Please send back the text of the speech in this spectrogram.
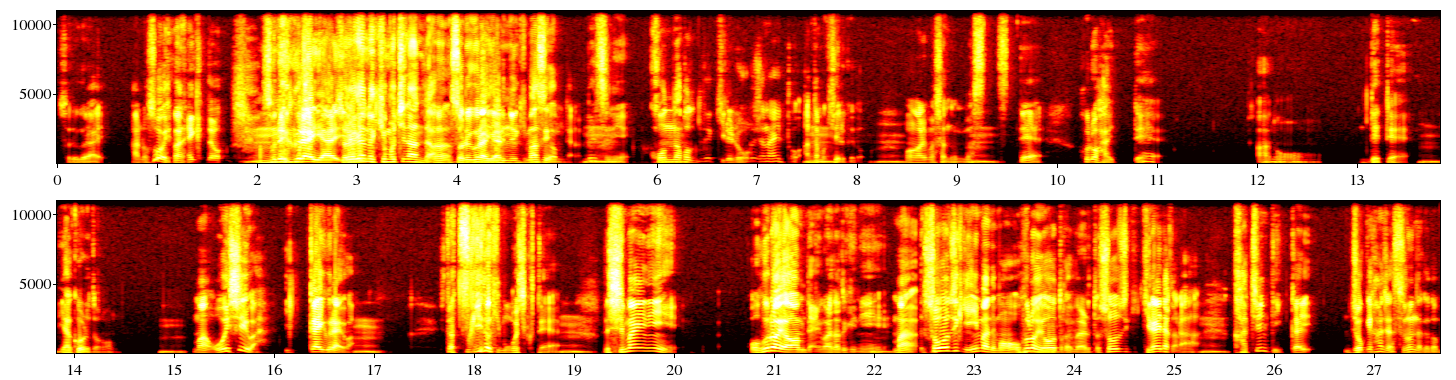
それぐらい。あの、そうは言わないけど、うんそれぐらいや、やりそれぐらいの気持ちなんだ。うん、それぐらいやり抜きますよ、みたいな。うん別に、こんなことで切れる俺じゃないと、頭きてるけど。うん。わかりました、飲みますうん。つって、風呂入って、あの、出て、うん。ヤクルト飲んで。うん。まあ、美味しいわ。一回ぐらいはう。ん。そしたら次の日も美味しくてう。ん。で、しまいに、お風呂よみたいに言われた時に、うんまあ、正直今でもお風呂よとか言われると正直嫌いだから、うん。カチンって一回条件反射するんだけど、ん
